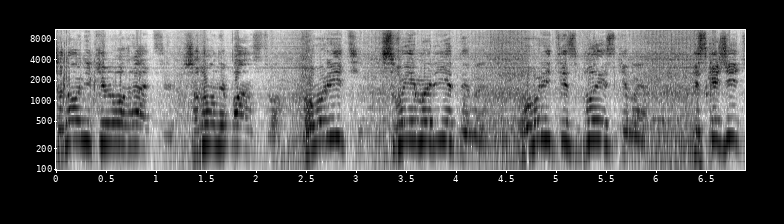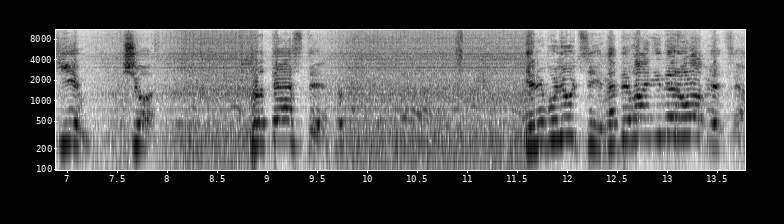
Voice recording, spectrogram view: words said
Шановні кіровоградці, шановне панство, говоріть своїми рідними, говоріть із близькими і скажіть їм, що протести і революції на дивані не робляться.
